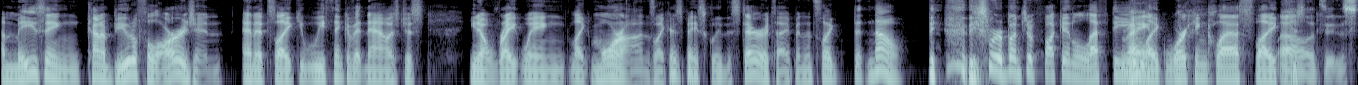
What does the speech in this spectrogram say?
amazing kind of beautiful origin and it's like we think of it now as just you know right wing like morons like it's basically the stereotype and it's like no these were a bunch of fucking lefty Right. like working class like well, it's, it's,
